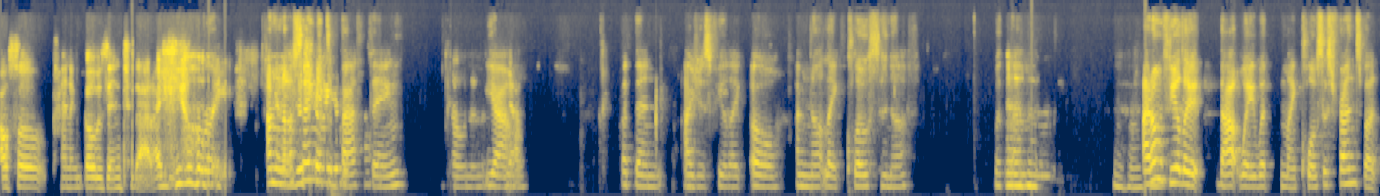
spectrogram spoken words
also kind of goes into that. I feel like Right. I'm not saying it's a bad thing, no, no, no. Yeah. yeah. but then I just feel like, oh, I'm not like close enough with them. Mhm. I don't feel it that way with my closest friends, but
